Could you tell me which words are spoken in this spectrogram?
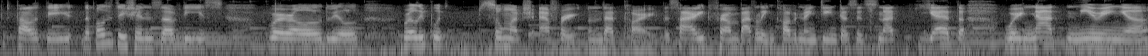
the, politi- the politicians of this world will really put so much effort on that part. Aside from battling covid-19 because it's not yet we're not nearing uh,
